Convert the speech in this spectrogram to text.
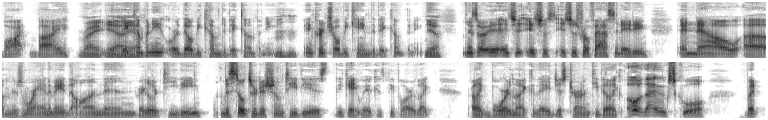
bought by Right. the Yeah. big yeah. company or they'll become the big company. Mhm. And Crunchyroll became the big company. Yeah. And so it- it's just, it's just it's just real fascinating. And now um, there's more anime on than regular TV, but still traditional TV is the gateway because people are like are like bored and like they just turn on TV like oh that looks cool, but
